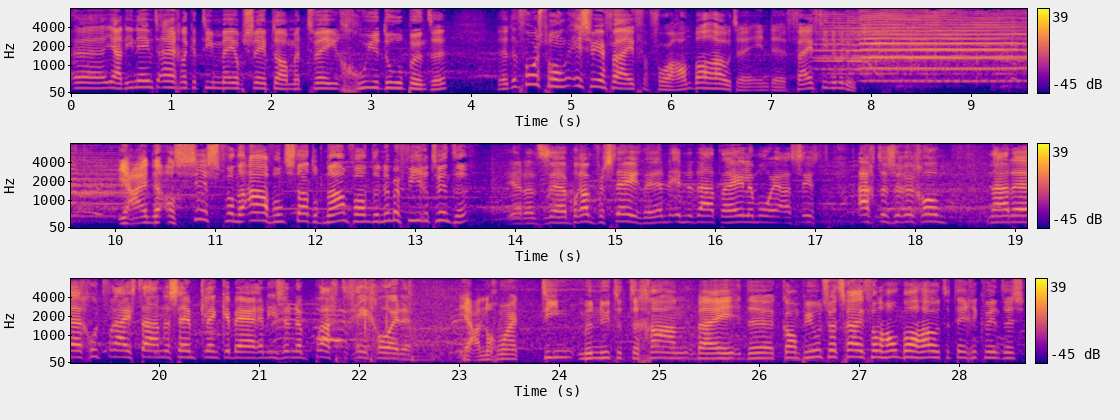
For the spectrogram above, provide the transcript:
eh, ja, die neemt eigenlijk het team mee op sleeptouw met twee goede doelpunten. Eh, de voorsprong is weer 5 voor Handbalhouten in de 15e minuut. Ja, en de assist van de avond staat op naam van de nummer 24. Ja, dat is eh, Bram Verstegen. En inderdaad een hele mooie assist achter zijn rug om naar de goed vrijstaande Sam Klinkenberg. En die ze er prachtig in gooide. Ja, nog maar 10 minuten te gaan bij de kampioenswedstrijd van Handbalhouten tegen Quintus.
